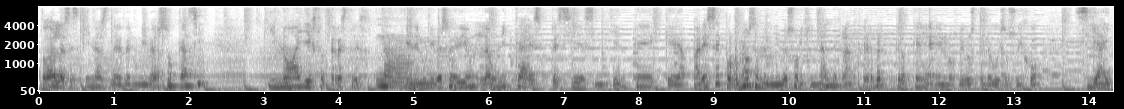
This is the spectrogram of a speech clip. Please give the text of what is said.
todas las esquinas del universo casi, y no hay extraterrestres. En el universo de Dune, la única especie sintiente que aparece, por lo menos en el universo original de Frank Herbert, creo que en los libros que luego hizo su hijo, sí hay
